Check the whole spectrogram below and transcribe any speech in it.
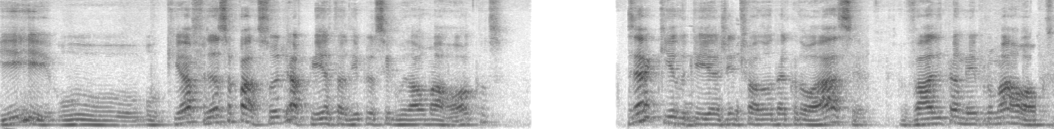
E o, o que a França passou de aperto ali para segurar o Marrocos. Mas é aquilo que a gente falou da Croácia, vale também para o Marrocos.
